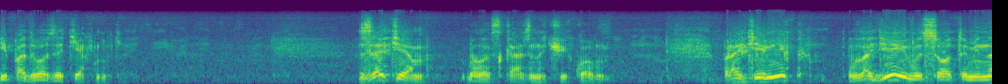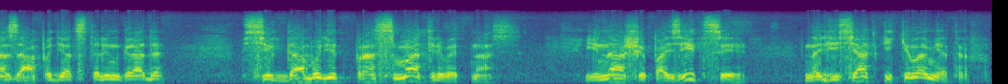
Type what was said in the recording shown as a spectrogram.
и подвоза техники. Затем, было сказано Чуйковым, противник, владея высотами на западе от Сталинграда, всегда будет просматривать нас и наши позиции на десятки километров.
